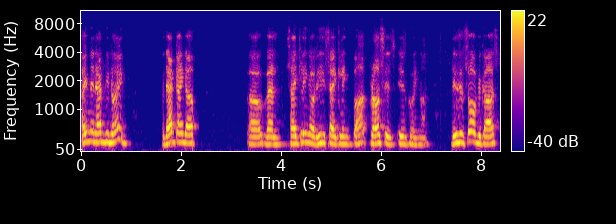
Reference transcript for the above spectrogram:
I may not be knowing that kind of uh, well cycling or recycling process is going on. This is so because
